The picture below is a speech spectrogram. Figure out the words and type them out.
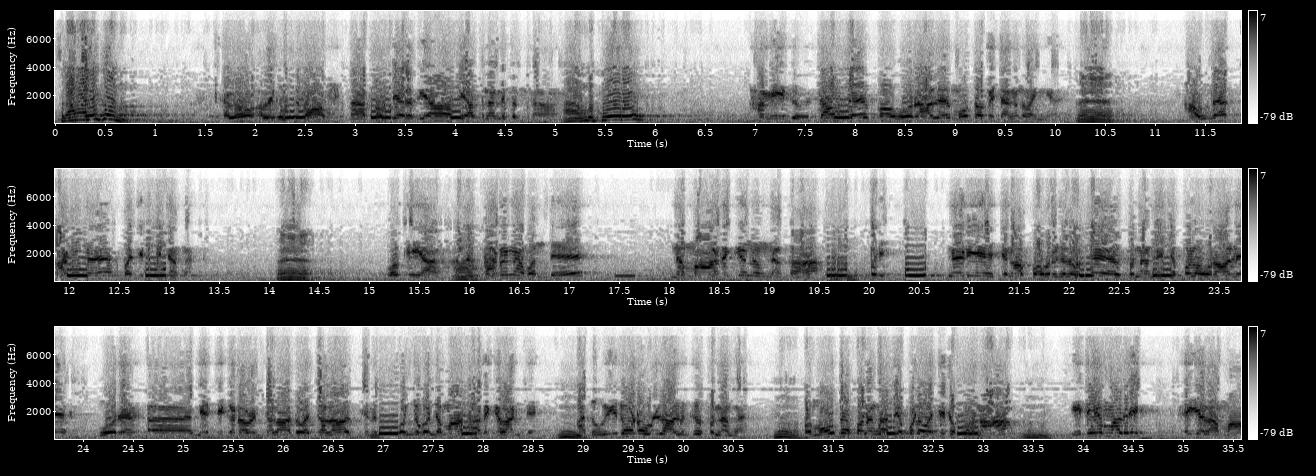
அஸ்ஸலாமு அலைக்கும் ஹலோ அலைக்கும் சலாம் நான் சவுதி அரேபியா இருந்து பேசுறேன் ஆ, உங்க பேரு ஹமீது சவுல ஒரு ஆளு மூத்தா போயிட்டாங்கன்னு வைங்க அவங்க கடனை வச்சுட்டு போயிட்டாங்க ஓகேயா அந்த. கடனை வந்து நம்ம அடைக்கணும்னாக்கா. இப்படி. முன்னாடி ஜனாப் அவர்கள் வந்து சொன்னாங்க எப்பல ஒரு ஆளு ஒரு நேர்த்தி கடை வச்சாலும் அது வச்சாலும் சிறு கொஞ்சம் கொஞ்சமா அடைக்கலான்ட்டு. அது உயிரோட உள்ள ஆளுக்கு சொன்னாங்க. இப்ப மௌத்த பணங்க அது எப்பட வச்சுட்டு போனா இதே மாதிரி செய்யலாமா?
